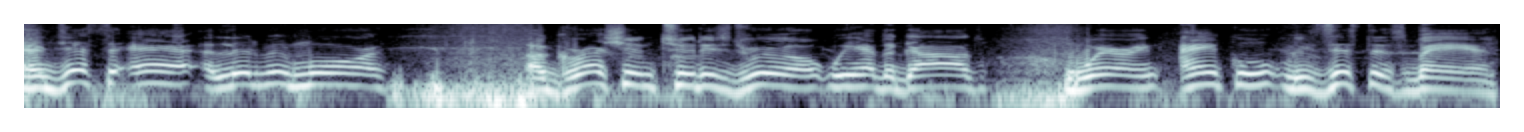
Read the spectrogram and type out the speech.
And just to add a little bit more aggression to this drill, we have the guys wearing ankle resistance band.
